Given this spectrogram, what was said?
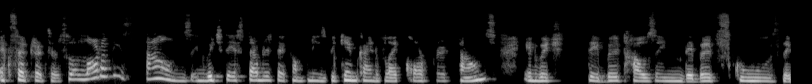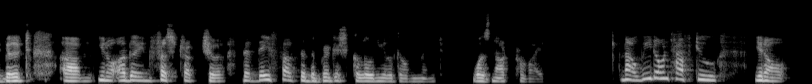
etc., uh, etc. Et so a lot of these towns in which they established their companies became kind of like corporate towns in which they built housing, they built schools, they built um, you know other infrastructure that they felt that the British colonial government was not providing. Now we don't have to you know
